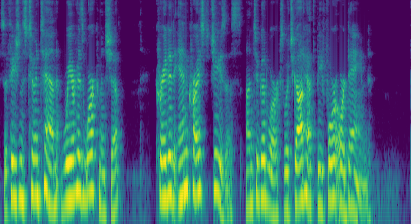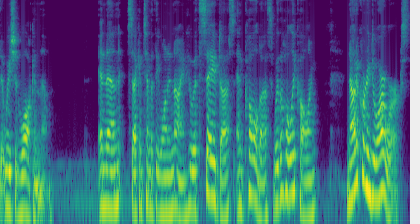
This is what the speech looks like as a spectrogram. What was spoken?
So Ephesians 2 and 10, we are his workmanship, created in Christ Jesus unto good works, which God hath before ordained that we should walk in them. And then 2 Timothy 1 and 9, who hath saved us and called us with a holy calling, not according to our works,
